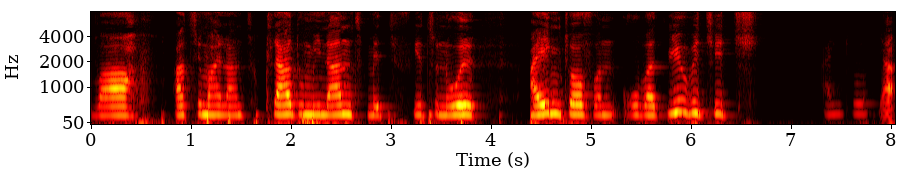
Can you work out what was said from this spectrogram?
war AC Mailand klar dominant mit 4 zu 0. Eigentor von Robert Ljubicic. Eigentor? Ja.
